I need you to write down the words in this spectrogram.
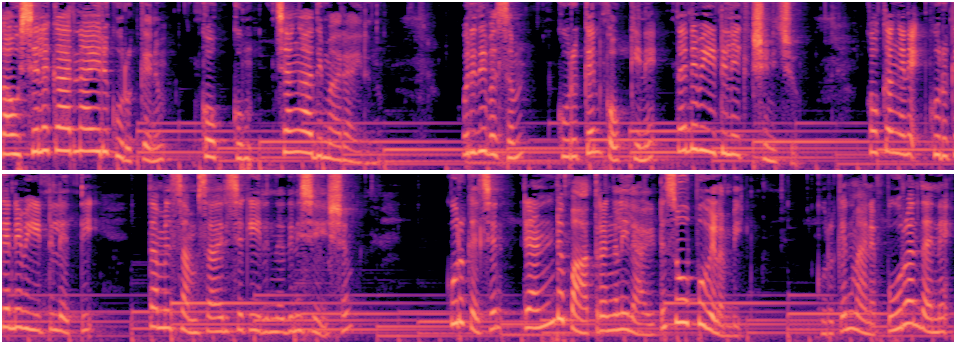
കൗശലക്കാരനായൊരു കുറുക്കനും കൊക്കും ചങ്ങാതിമാരായിരുന്നു. ഒരു ദിവസം കുറുക്കൻ കൊക്കിനെ തന്റെ വീട്ടിലേക്ക് ക്ഷണിച്ചു. കൊക്കങ്ങനെ കുറുക്കന്റെ വീട്ടിലെത്തി തമ്മിൽ സംസാരിച്ചൊക്കെ ഇരുന്നതിന് ശേഷം കുറുക്കച്ചൻ രണ്ട് പാത്രങ്ങളിലായിട്ട് സൂപ്പ് വിളമ്പി. കുറുക്കൻ മനഃപൂർവം തന്നെ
